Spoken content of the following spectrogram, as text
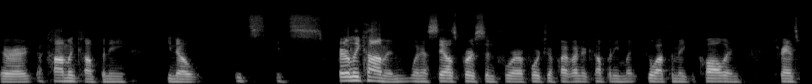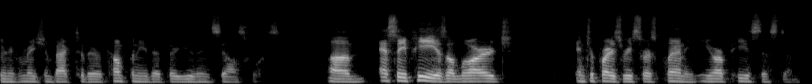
They're a common company. You know, it's it's fairly common when a salesperson for a Fortune 500 company might go out to make a call and transmit information back to their company that they're using Salesforce. Um, SAP is a large enterprise resource planning ERP system.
